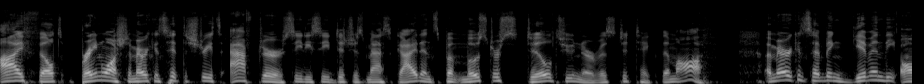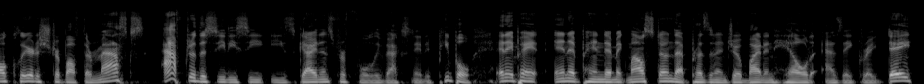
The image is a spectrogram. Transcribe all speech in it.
I felt brainwashed. Americans hit the streets after CDC ditches mask guidance, but most are still too nervous to take them off. Americans have been given the all clear to strip off their masks after the CDC eased guidance for fully vaccinated people. In a, pa- in a pandemic milestone that President Joe Biden hailed as a great day,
